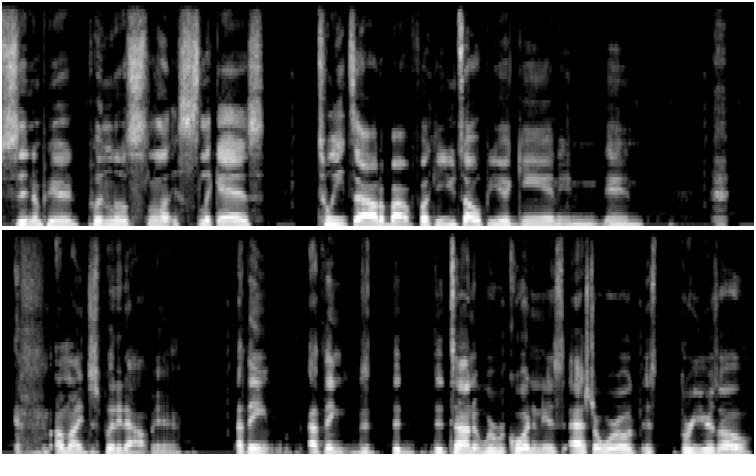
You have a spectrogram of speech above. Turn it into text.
sitting up here putting little sl- slick ass tweets out about fucking Utopia again, and and I'm like, just put it out, man. I think I think the the, the time that we're recording this, Astro World is three years old.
